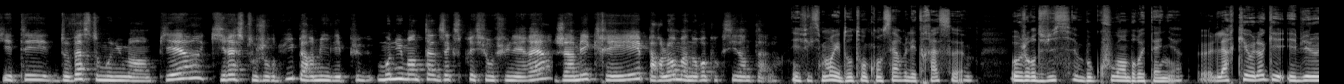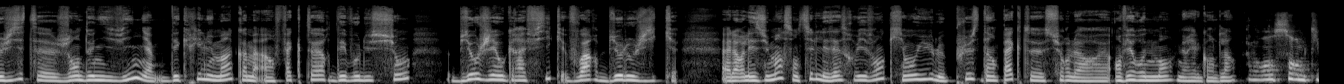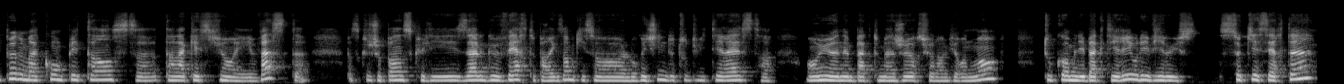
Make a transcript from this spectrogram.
qui étaient de vastes monuments en pierre qui restent aujourd'hui parmi les plus monumentales expressions funéraires jamais créées par l'homme en Europe occidentale. Effectivement, et dont on conserve les traces euh, aujourd'hui beaucoup en Bretagne. Euh, l'archéologue et biologiste Jean-Denis Vigne décrit l'humain comme un facteur d'évolution biogéographique, voire biologique. Alors les humains sont-ils les êtres vivants qui ont eu le plus d'impact sur leur euh, environnement, Muriel Gandelin? Alors on sort un petit peu de ma compétence tant la question est vaste, parce que je pense que les algues vertes, par exemple, qui sont à l'origine de toute vie terrestre, ont eu un impact majeur sur l'environnement, tout comme les bactéries ou les virus. Ce qui est certain,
